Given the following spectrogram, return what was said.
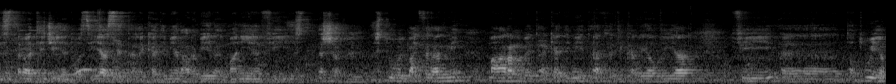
استراتيجية وسياسة الأكاديمية العربية الألمانية في نشر اسلوب البحث العلمي مع رغبة أكاديمية أتلتيك الرياضية في آه، تطوير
